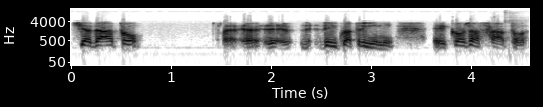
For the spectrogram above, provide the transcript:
ci ha dato eh, eh, dei quattrini. E cosa ha fatto?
